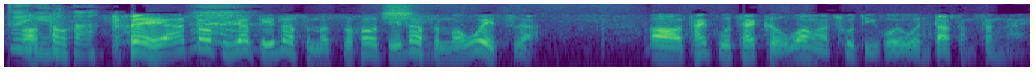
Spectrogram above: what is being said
对哦，到，对啊，到底要跌到什么时候？跌到什么位置啊？啊，台股才渴望啊触底回稳大涨上来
